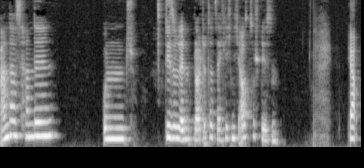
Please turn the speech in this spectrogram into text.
anders handeln und diese Leute tatsächlich nicht auszuschließen. Ja,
